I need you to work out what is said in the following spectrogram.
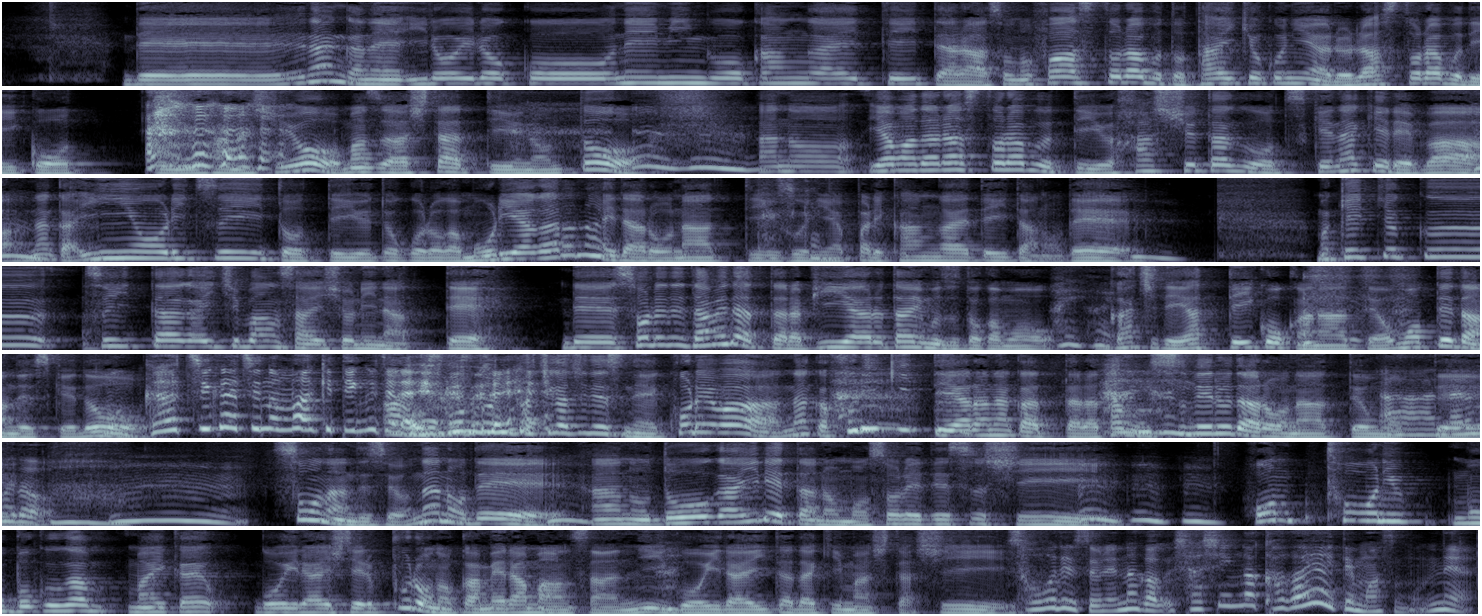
で、なんかね、いろいろこう、ネーミングを考えていたら、そのファーストラブと対極にあるラストラブで行こうっていう話を、まずはしたっていうのと、うんうん。あの、山田ラストラブっていうハッシュタグをつけなければ、うん。なんか引用リツイートっていうところが盛り上がらないだろうなっていうふうにやっぱり考えていたので、うん。まあ、結局、ツイッターが一番最初になって、で、それでダメだったら PR タイムズとかもはいはいガチでやっていこうかなって思ってたんですけもど、う ガチガチのマーケティングじゃないですか。本当にガチガチですね。これはなんか振り切ってやらなかったら多分滑るだろうなって思って。なるほど。そうなんですよ。なので、うんあの動画入れたのもそれですうんし、うんうん。本当にもう僕が毎回ご依頼しているプロのカメラマンさんにご依頼いただきましたし、そうですよね。なんか写真が輝いてますもんね。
